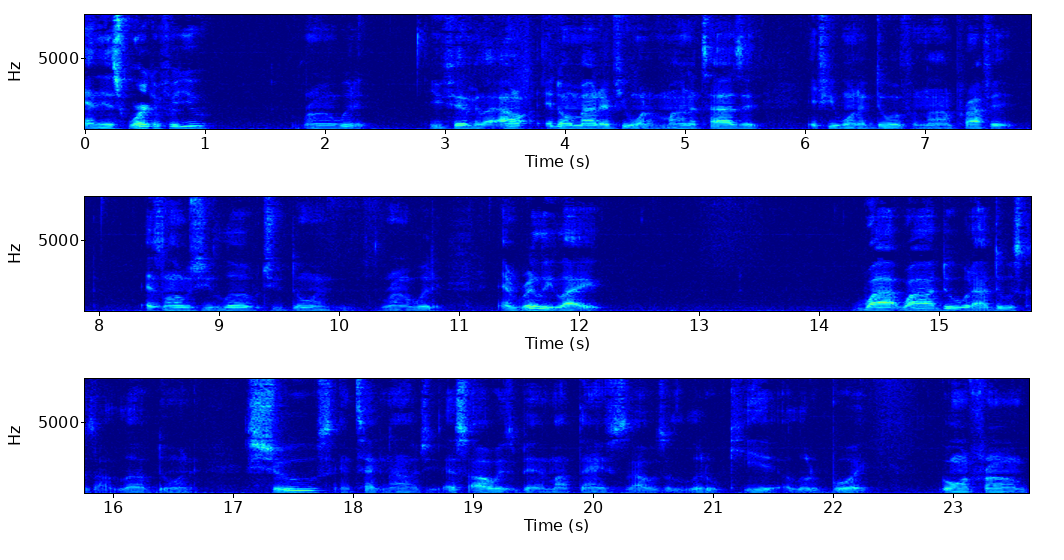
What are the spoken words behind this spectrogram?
and it's working for you, run with it. You feel me? Like I don't. It don't matter if you want to monetize it, if you want to do it for nonprofit. As long as you love what you're doing, run with it. And really, like, why why I do what I do is because I love doing it. Shoes and technology. That's always been my thing since I was a little kid, a little boy going from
